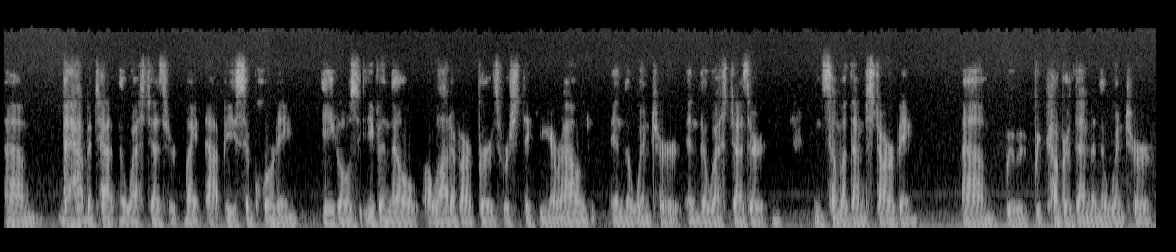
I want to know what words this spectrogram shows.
um, the habitat in the West Desert might not be supporting eagles, even though a lot of our birds were sticking around in the winter in the West Desert and, and some of them starving. Um, we would recover them in the winter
